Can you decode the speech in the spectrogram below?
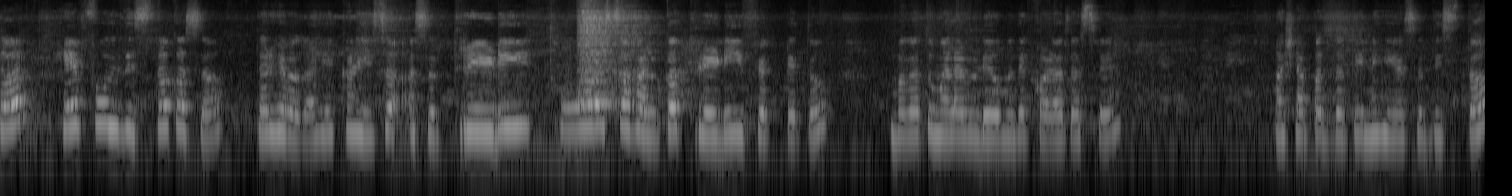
तर हे फूल दिसतं कसं? तर हे बघा हे काहीसं असं थ्री डी थोडंसं हलकं थ्री डी इफेक्ट येतो. बघा तुम्हाला व्हिडिओमध्ये कळत असेल. अशा पद्धतीने हे असं दिसतं.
